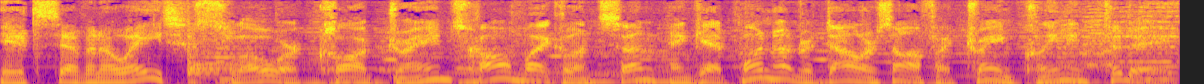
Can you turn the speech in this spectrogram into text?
It's 708. Slow or clogged drains? Call Michael and Son and get $100 off a drain cleaning today.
